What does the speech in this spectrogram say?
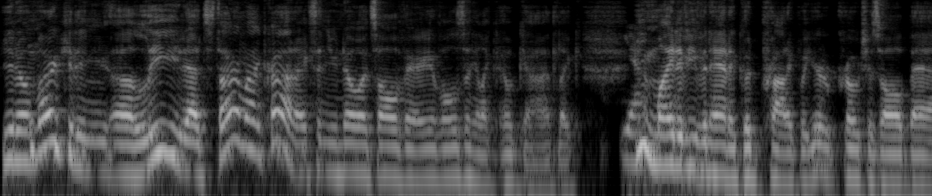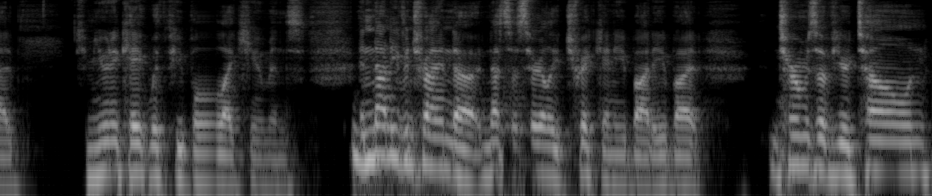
you know, marketing uh, lead at Star Micronics, and you know it's all variables, and you're like, oh god, like yeah. you might have even had a good product, but your approach is all bad. Communicate with people like humans, and not even trying to necessarily trick anybody, but in terms of your tone,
